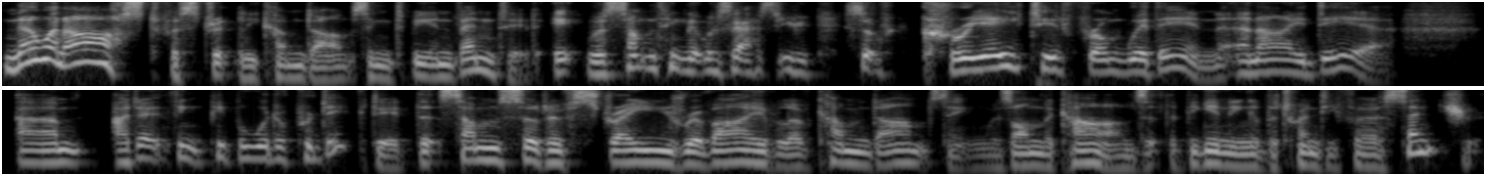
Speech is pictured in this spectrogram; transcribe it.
no one asked for Strictly Come Dancing to be invented. It was something that was actually sort of created from within, an idea. Um, I don't think people would have predicted that some sort of strange revival of Come Dancing was on the cards at the beginning of the 21st century.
